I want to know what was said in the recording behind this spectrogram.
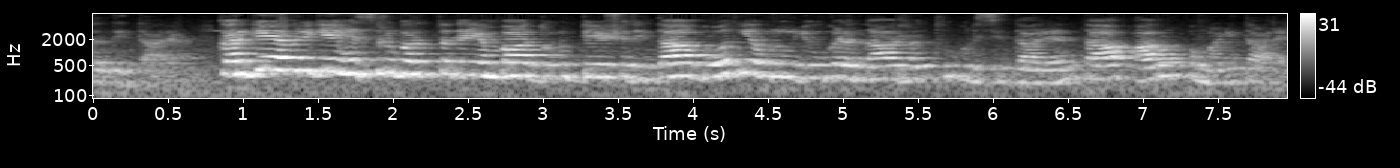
ತಂದಿದ್ದಾರೆ. ಖರ್ಗೆ ಅವರಿಗೆ ಹೆಸರು ಬರುತ್ತದೆ ಎಂಬ ದುರುದ್ದೇಶದಿಂದ ಮೋದಿ ಅವರು ಇವುಗಳನ್ನ ರದ್ದುಗೊಳಿಸಿದ್ದಾರೆ ಅಂತ ಆರೋಪ ಮಾಡಿದ್ದಾರೆ.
